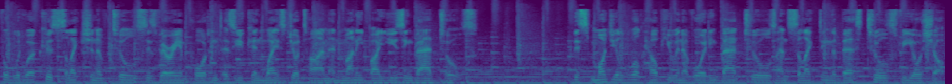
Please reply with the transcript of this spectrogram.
for woodworkers selection of tools is very important as you can waste your time and money by using bad tools. This module will help you in avoiding bad tools and selecting the best tools for your shop.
